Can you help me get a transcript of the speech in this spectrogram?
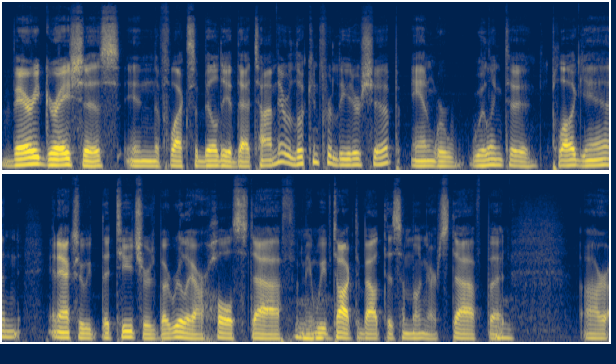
very gracious in the flexibility of that time. They were looking for leadership and were willing to plug in, and actually the teachers, but really our whole staff. Mm-hmm. I mean, mm-hmm. we've talked about this among our staff, but mm-hmm. our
